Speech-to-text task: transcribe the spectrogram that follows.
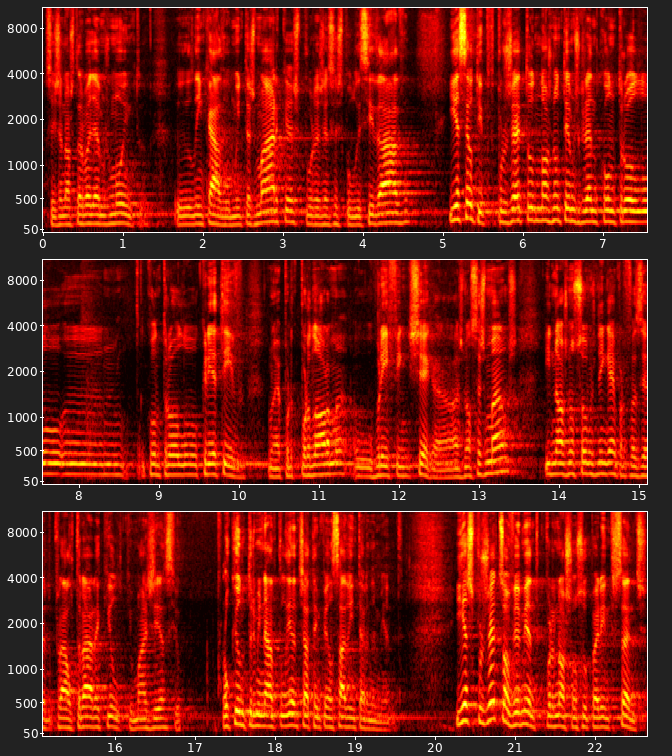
ou seja, nós trabalhamos muito linkado a muitas marcas, por agências de publicidade, e esse é o tipo de projeto onde nós não temos grande controlo, uh, controlo criativo, não é? Porque, por norma, o briefing chega às nossas mãos e nós não somos ninguém para fazer, para alterar aquilo que uma agência ou que um determinado cliente já tem pensado internamente. E esses projetos, obviamente, que para nós são super interessantes,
